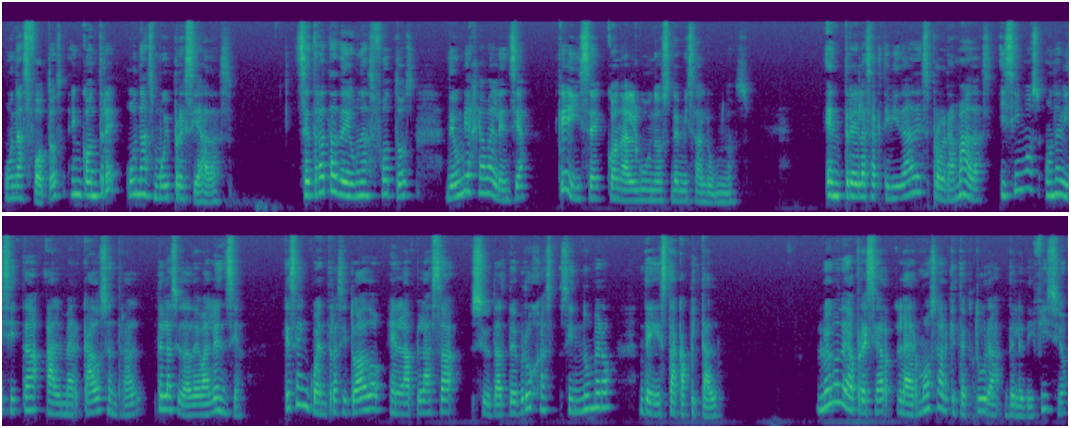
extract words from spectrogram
unas fotos, encontré unas muy preciadas. Se trata de unas fotos de un viaje a Valencia que hice con algunos de mis alumnos. Entre las actividades programadas hicimos una visita al Mercado Central de la ciudad de Valencia, que se encuentra situado en la Plaza Ciudad de Brujas sin número de esta capital. Luego de apreciar la hermosa arquitectura del edificio,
